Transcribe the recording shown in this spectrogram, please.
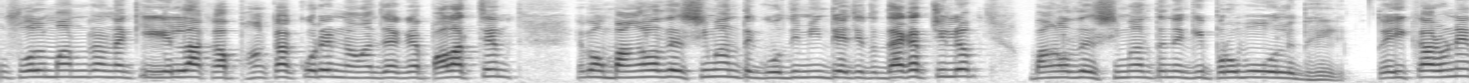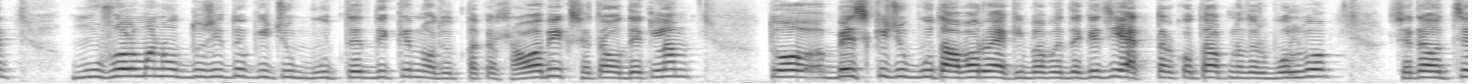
মুসলমানরা নাকি এলাকা ফাঁকা করে নানা জায়গায় পালাচ্ছেন এবং বাংলাদেশ সীমান্তে গদি মিডিয়া যেটা দেখাচ্ছিল, বাংলাদেশ সীমান্তে নাকি প্রবল ভিড়। তো এই কারণে মুসলমান অধ্যুষিত কিছু বুথের দিকে নজর থাকা স্বাভাবিক, সেটাও দেখলাম। তো বেশ কিছু বুথ আবারও একইভাবে দেখেছি। একটার কথা আপনাদের বলব, সেটা হচ্ছে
